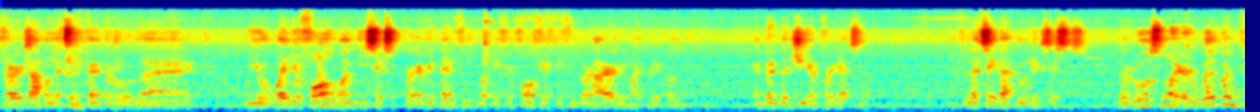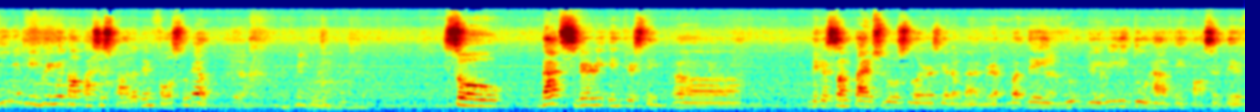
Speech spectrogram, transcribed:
for example, let's invent a rule like you when you fall, one d6 for every 10 feet, but if you fall 50 feet or higher, you might break a limb. And then the GM forgets that. Let's say that rule exists. The rules lawyer will conveniently bring it up as his paladin falls to hell. Yeah. So that's very interesting uh, because sometimes rules lawyers get a bad rep, but they Yeah. do, they really do have a positive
